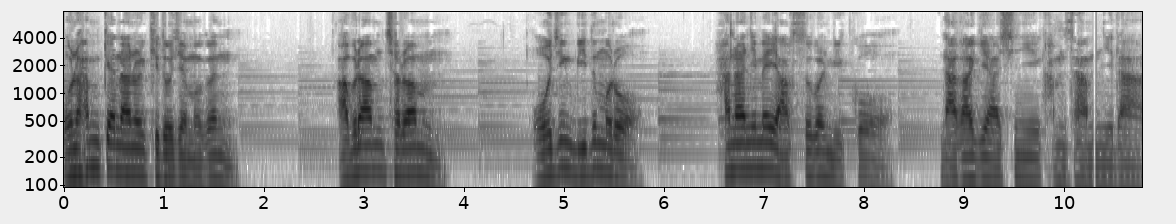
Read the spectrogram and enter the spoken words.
오늘 함께 나눌 기도 제목은 아브라함처럼 오직 믿음으로 하나님의 약속을 믿고 나가게 하시니 감사합니다.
